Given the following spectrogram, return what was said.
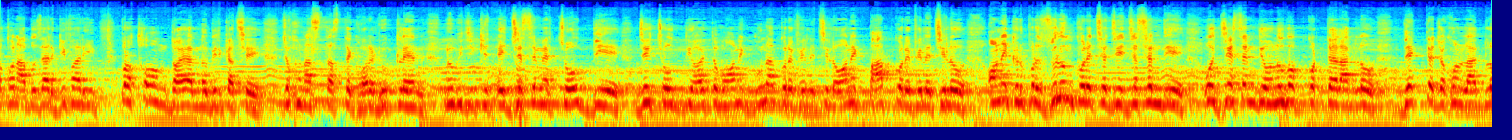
তখন আবুজার গিফারি প্রথম দয়াল নবীর কাছে যখন আস্তে আস্তে ঘরে ঢুকলেন, নবীজিকে এই জেসেমের চোখ দিয়ে, যে চোখ দিয়ে হয়তো অনেক গুনাহ করে ফেলেছিল, অনেক পাপ করে ফেলেছিল, অনেকের উপরে জুলুম করেছে যে জেসেম দিয়ে, ওই জেসেম দিয়ে অনুভব করতে লাগল, দেখতে যখন লাগল,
